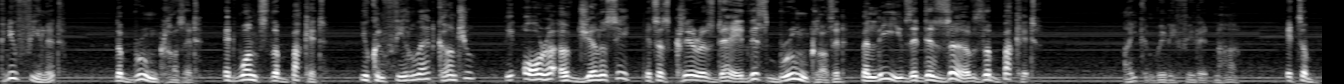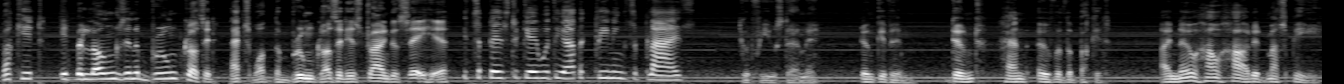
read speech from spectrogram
can you feel it? The broom closet. It wants the bucket. You can feel that, can't you? The aura of jealousy? It's as clear as day. This broom closet believes it deserves the bucket. I can really feel it now. It's a bucket. It belongs in a broom closet. That's what the broom closet is trying to say here. It's supposed to go with the other cleaning supplies. Good for you, Stanley. Don't give in. Don't hand over the bucket. I know how hard it must be,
